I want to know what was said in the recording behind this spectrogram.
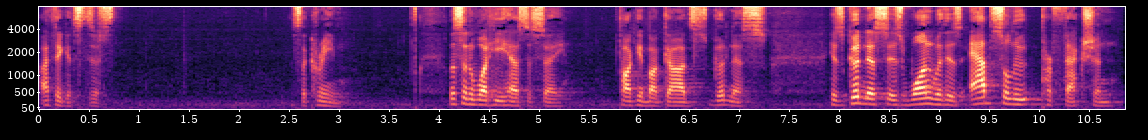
I think it's just, it's the cream. Listen to what he has to say, talking about God's goodness. His goodness is one with his absolute perfection.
